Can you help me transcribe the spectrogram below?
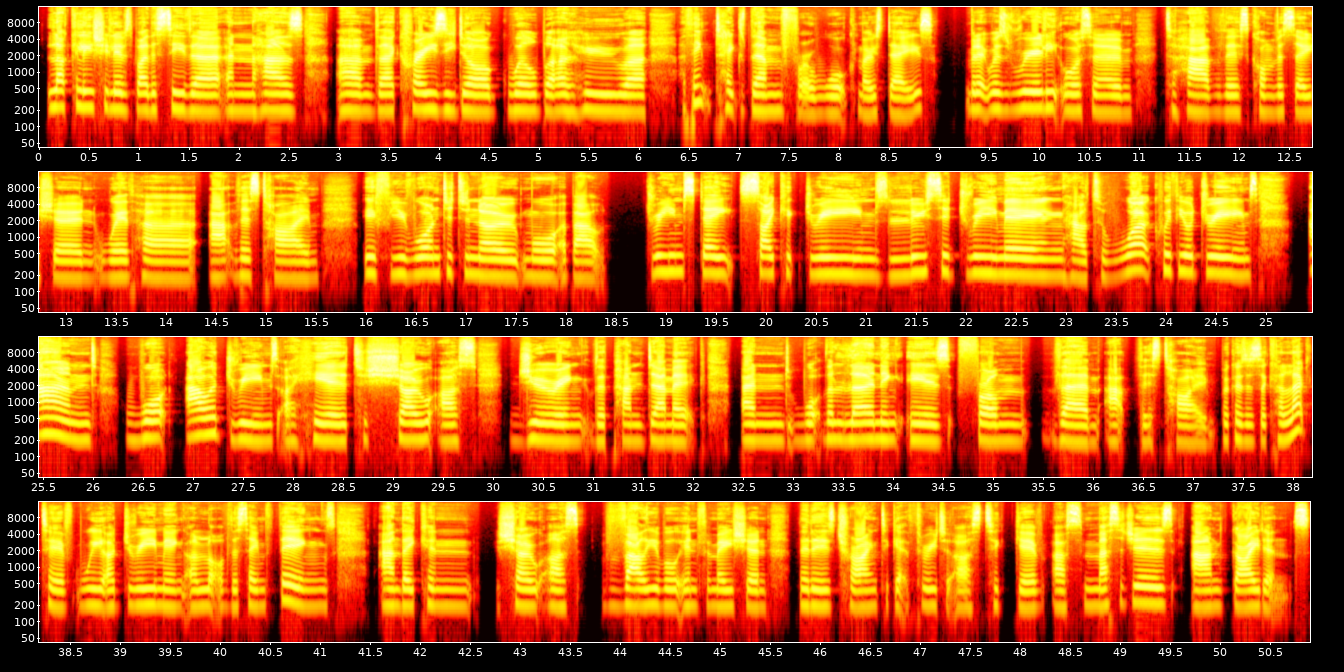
Luckily, she lives by the sea there and has um, their crazy dog, Wilbur, who uh, I think takes them for a walk most days. But it was really awesome to have this conversation with her at this time. If you've wanted to know more about dream states, psychic dreams, lucid dreaming, how to work with your dreams, and what our dreams are here to show us during the pandemic and what the learning is from them at this time. Because as a collective, we are dreaming a lot of the same things and they can show us valuable information that is trying to get through to us to give us messages and guidance.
